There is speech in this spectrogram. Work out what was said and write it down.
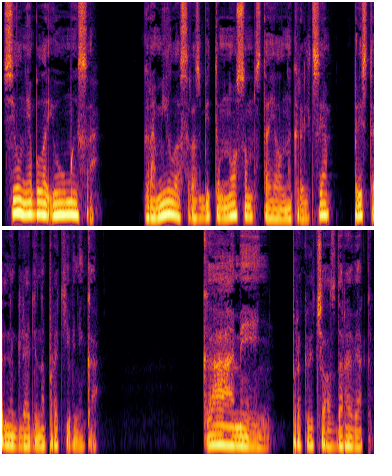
Сил не было и у мыса. Громила с разбитым носом стоял на крыльце, пристально глядя на противника. «Камень!» — прокричал здоровяк.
